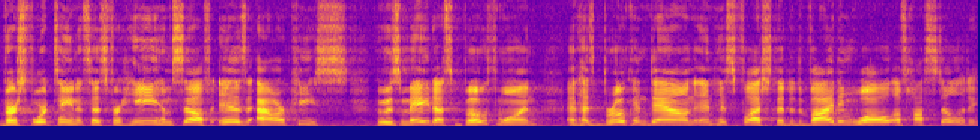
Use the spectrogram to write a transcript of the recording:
verse 14, it says, For he himself is our peace, who has made us both one and has broken down in his flesh the dividing wall of hostility.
